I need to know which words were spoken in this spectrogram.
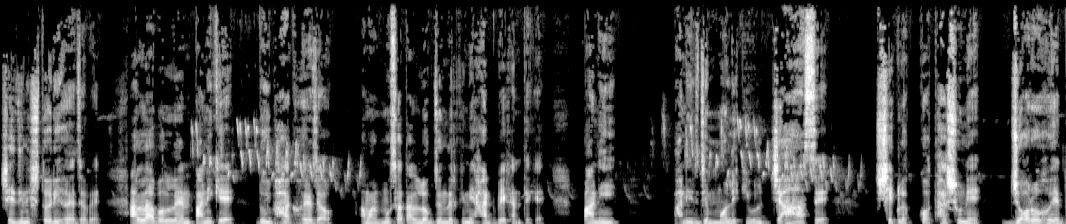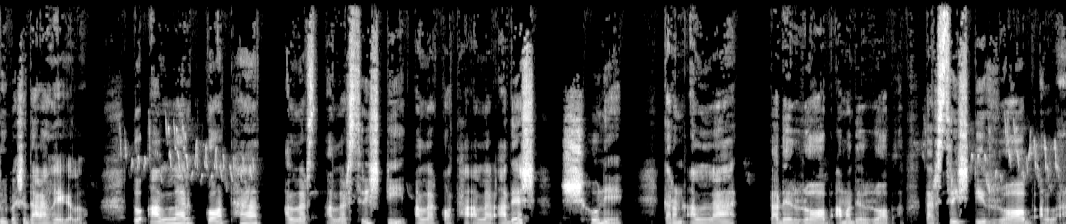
সেই জিনিস তৈরি হয়ে যাবে। আল্লাহ বললেন, পানিকে দুই ভাগ হয়ে যাও। আমার মুসা তার লোকজনদেরকে নিয়ে হাঁটবে এখান থেকে। পানি, পানির যে মলিকিউল যা আছে, সেগুলো কথা শুনে জড়ো হয়ে দুই পাশে দাঁড়া হয়ে গেল। তো আল্লাহর কথা, আল্লাহর আল্লাহর সৃষ্টি, আল্লাহর কথা, আল্লাহর আদেশ শোনে। কারণ আল্লাহ তাদের রব, আমাদের রব, তার সৃষ্টির রব আল্লাহ,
